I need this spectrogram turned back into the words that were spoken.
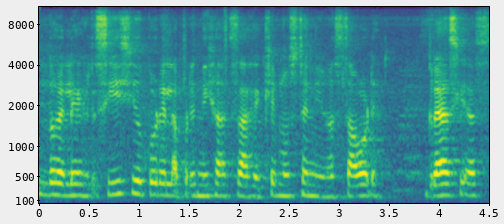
lo del ejercicio, por el aprendizaje que hemos tenido hasta ahora. Gracias.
